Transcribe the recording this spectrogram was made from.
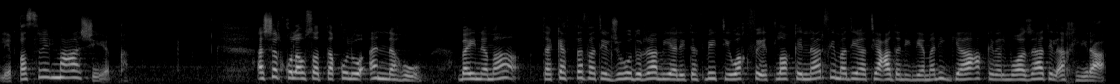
لقصر المعاشيق. الشرق الأوسط تقول أنه بينما تكثفت الجهود الرامية لتثبيت وقف إطلاق النار في مدينة عدن اليمنية عقب المواجهات الأخيرة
